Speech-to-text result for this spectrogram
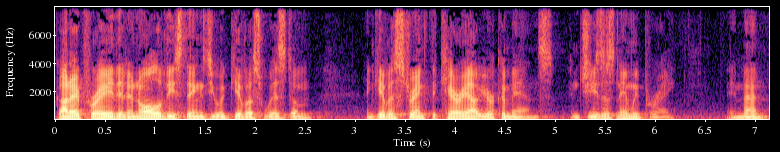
God, I pray that in all of these things you would give us wisdom and give us strength to carry out your commands. In Jesus' name we pray. Amen.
